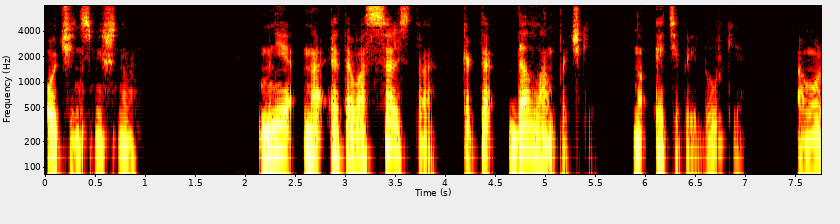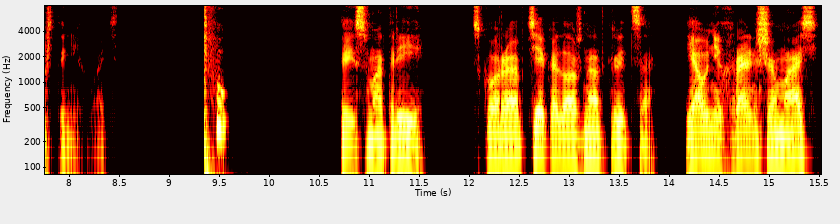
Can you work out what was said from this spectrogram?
«Очень смешно. Мне на это вассальство как-то до лампочки, но эти придурки, а может и не хватит». Тьфу! «Ты смотри, скоро аптека должна открыться. Я у них раньше мазь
